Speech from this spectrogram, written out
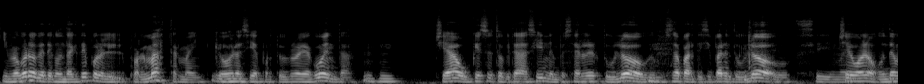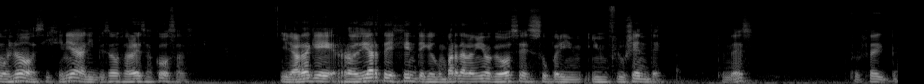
Y me acuerdo que te contacté por el, por el Mastermind, que vos lo hacías por tu propia cuenta. Che, ¿qué es esto que estás haciendo? Empecé a leer tu blog, empecé a participar en tu blog. Sí, che, bueno, juntémonos, y genial, y empezamos a hablar de esas cosas. Y la verdad que rodearte de gente que comparta lo mismo que vos es súper influyente. ¿Entendés? Perfecto,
